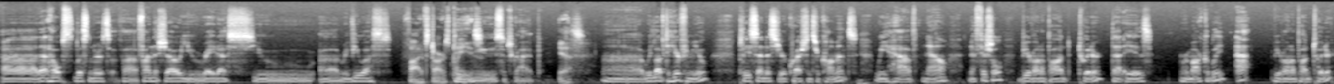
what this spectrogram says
Uh, that helps listeners uh, find the show. You rate us, you uh, review us, Five stars, and please. you subscribe. Yes. Uh, we'd love to hear from you. Please send us your questions or comments. We have now an official Beervana Twitter that is remarkably at Beervana Twitter.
